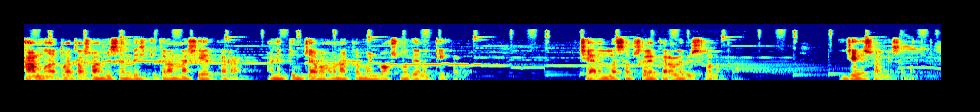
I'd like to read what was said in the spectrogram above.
हा महत्त्वाचा स्वामी संदेश इतरांना शेअर करा आणि तुमच्या भावना कमेंट बॉक्समध्ये नक्की कळवा. चॅनलला सबस्क्राईब करायला विसरू नका. जय स्वामी समर्थ.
